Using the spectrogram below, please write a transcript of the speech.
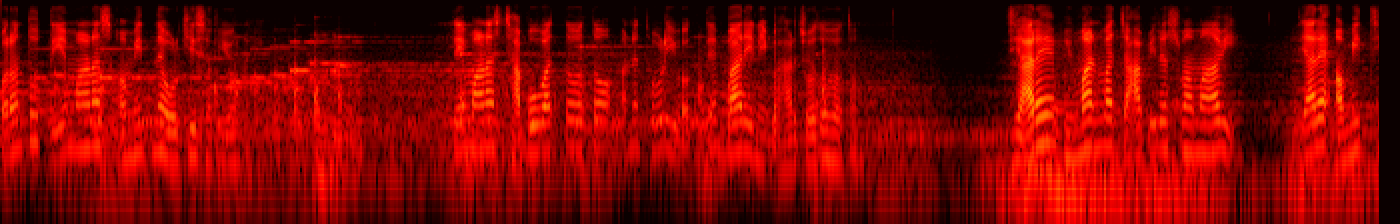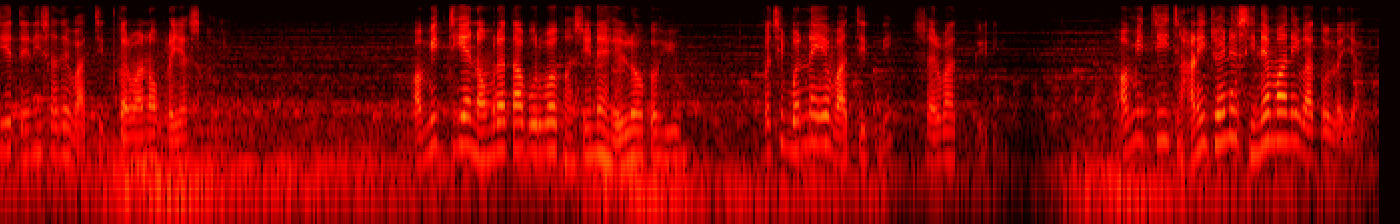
પરંતુ તે માણસ અમિતને ઓળખી શક્યો નહીં. તે માણસ છાપું વાંચતો હતો અને થોડી વખતે બારીની બહાર જોતો હતો. જ્યારે વિમાનમાં ચા પીરસવામાં આવી, ત્યારે અમિતજીએ તેની સાથે વાતચીત કરવાનો પ્રયાસ કર્યો. અમિતજીએ નમ્રતાપૂર્વક હસીને હેલો કહ્યું, પછી બંનેએ વાતચીતની શરૂઆત કરી. અમિતજી જાણી જોઈને સિનેમાની વાતો લઈ આવ્યા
